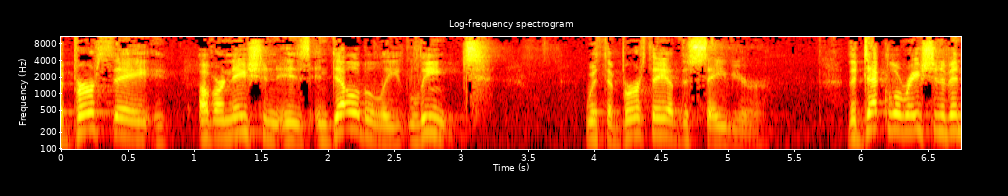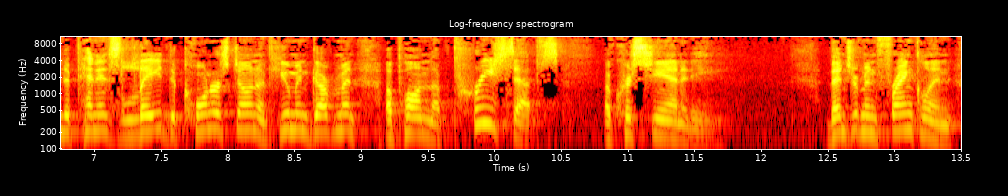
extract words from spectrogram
the birthday of our nation is indelibly linked with the birthday of the Savior, The Declaration of Independence laid the cornerstone of human government upon the precepts of Christianity. Benjamin Franklin,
